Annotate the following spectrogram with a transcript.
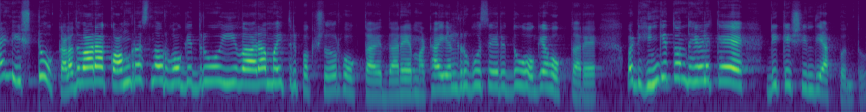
ಅಂಡ್ ಇಷ್ಟು ಕಳೆದ ವಾರ ಕಾಂಗ್ರೆಸ್ನವ್ರು ಹೋಗಿದ್ರು ಈ ವಾರ ಮೈತ್ರಿ ಪಕ್ಷದವ್ರು ಹೋಗ್ತಾ ಇದ್ದಾರೆ. ಮಠ ಎಲ್ರಿಗೂ ಸೇರಿದ್ದು ಹೋಗೇ ಹೋಗ್ತಾರೆ. ಬಟ್ ಹಿಂಗಿತ್ತೊಂದು ಹೇಳಿಕೆ ಡಿ ಕೆ ಶಿಂದಿ ಯಾಕೆ ಬಂತು?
